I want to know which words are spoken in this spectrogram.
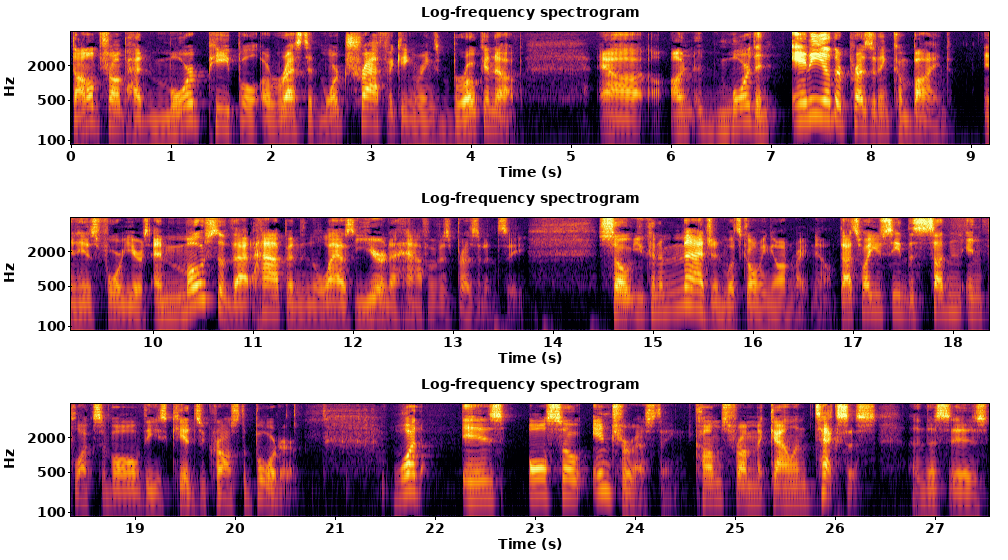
Donald Trump had more people arrested, more trafficking rings broken up, uh, on more than any other president combined in his four years. And most of that happened in the last year and a half of his presidency. So you can imagine what's going on right now. That's why you see the sudden influx of all of these kids across the border. What is also interesting comes from McAllen, Texas. And this is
